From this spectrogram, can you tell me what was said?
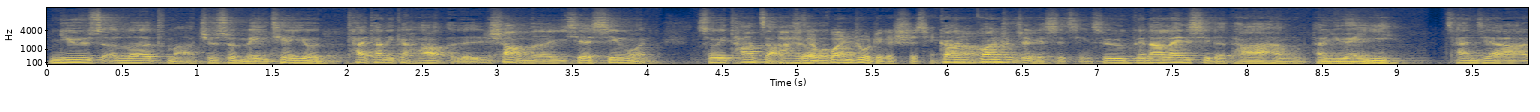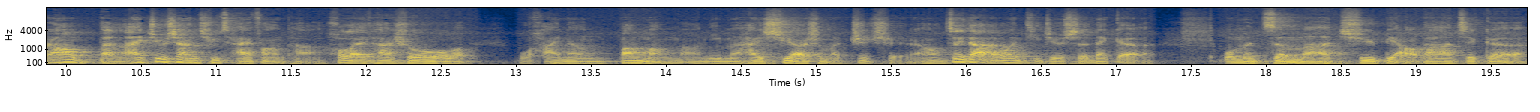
News Alert 嘛，就是每天有泰坦尼克号上的一些新闻，所以他早就他关注这个事情。关关注这个事情，所以跟他联系的他很很愿意参加，然后本来就想去采访他，后来他说我我还能帮忙吗？你们还需要什么支持？然后最大的问题就是那个我们怎么去表达这个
